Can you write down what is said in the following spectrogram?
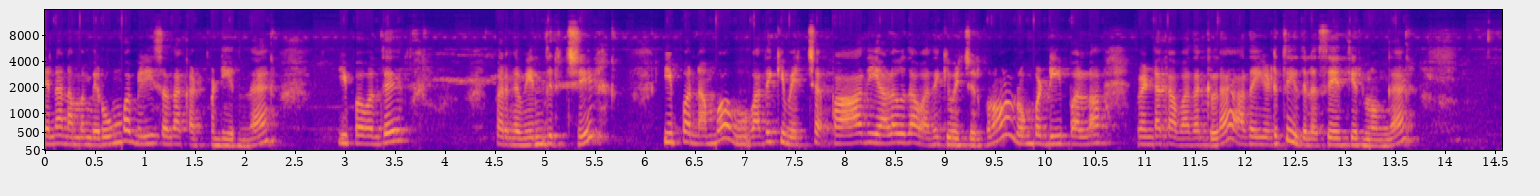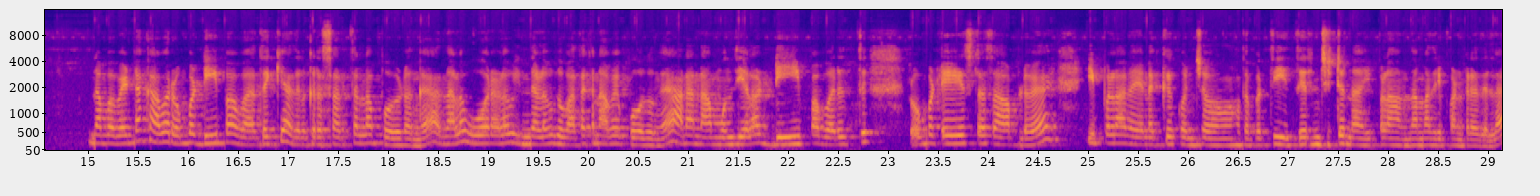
ஏன்னா நம்ம ரொம்ப மெலிசாக தான் கட் பண்ணியிருந்தேன். இப்போ வந்து பாருங்கள் வெந்துருச்சு. இப்போ நம்ம வதக்கி வச்ச பாதி அளவு தான் வதக்கி வச்சுருக்குறோம். ரொம்ப டீப்பாலாம் வெண்டைக்காய் வதக்கலை. அதை எடுத்து இதில் சேர்த்திடணுங்க. நம்ம வெண்டைக்காவை ரொம்ப டீப்பாக வதக்கி அதில் இருக்கிற சத்தெல்லாம் போயிடுங்க. அதனால் ஓரளவு இந்த அளவுக்கு வதக்கினாவே போதுங்க. ஆனால் நான் முந்தியெல்லாம் டீப்பாக வறுத்து ரொம்ப டேஸ்ட்டாக சாப்பிடுவேன். இப்போல்லாம் எனக்கு கொஞ்சம் அதை பற்றி தெரிஞ்சுட்டு நான் இப்போலாம் அந்த மாதிரி பண்ணுறதில்ல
